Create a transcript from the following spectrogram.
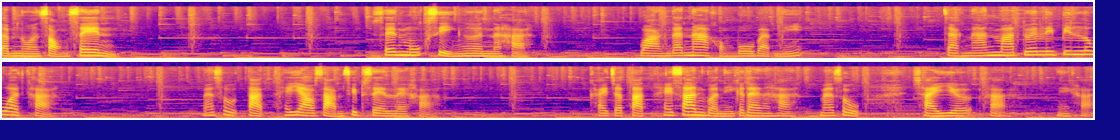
จำนวน 2 เส้น เส้นมุกสีเงินนะคะ วางด้านหน้าของโบแบบนี้ จากนั้นมัดด้วยริบบิ้นลวดค่ะ แม่สูตรตัดให้ยาว 30 เซนเลยค่ะ ใครจะตัดให้สั้นกว่านี้ก็ได้นะคะ แม่สูใช้เยอะค่ะ นี่ค่ะ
